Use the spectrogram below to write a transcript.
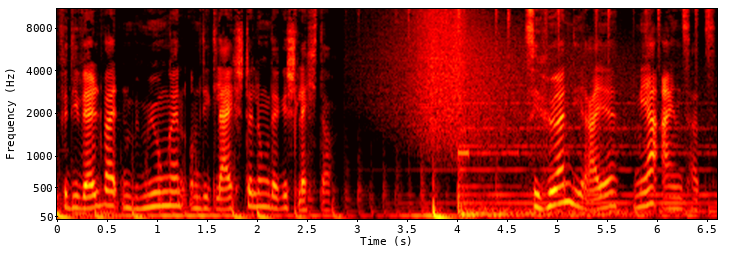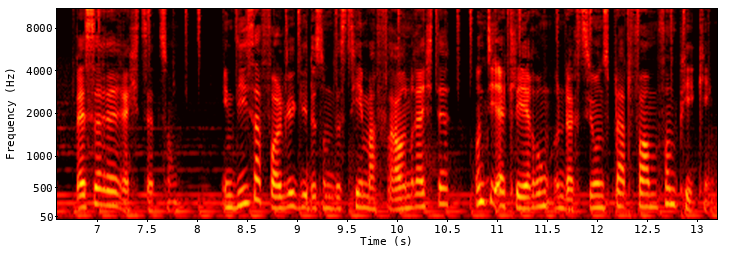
für die weltweiten Bemühungen um die Gleichstellung der Geschlechter. Sie hören die Reihe Mehr Einsatz, bessere Rechtsetzung. In dieser Folge geht es um das Thema Frauenrechte und die Erklärung und Aktionsplattform von Peking.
